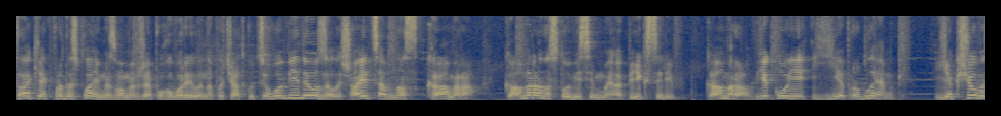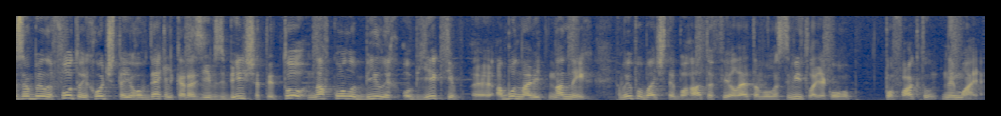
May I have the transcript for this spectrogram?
Так як про дисплей ми з вами вже поговорили на початку цього відео, залишається в нас камера. Камера на 108 мегапікселів, камера, в якої є проблемки. Якщо ви зробили фото і хочете його в декілька разів збільшити, то навколо білих об'єктів е, або навіть на них ви побачите багато фіолетового світла, якого по факту немає.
